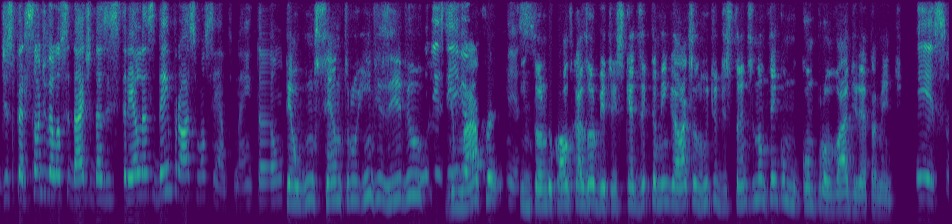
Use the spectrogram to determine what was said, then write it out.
dispersão de velocidade das estrelas bem próximo ao centro, né? Então tem algum centro invisível, invisível de massa isso. em torno do qual os caras orbitam. Isso quer dizer que também galáxias muito distantes não tem como comprovar diretamente. Isso.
